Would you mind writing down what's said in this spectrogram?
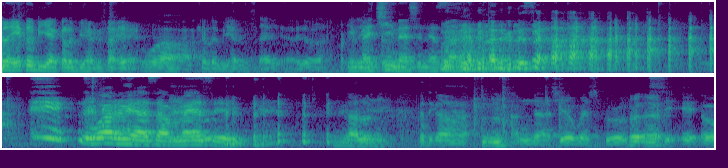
Nah itu dia kelebihan saya. Wah. Kelebihan saya adalah imaginasinya sangat bagus. Luar biasa Messi Lalu nih, ketika. Anda CEO Westbrook. CEO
